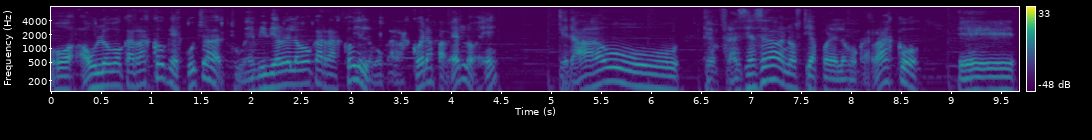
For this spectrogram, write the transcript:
o a un Lobo Carrasco que escucha, tú ves vídeos de Lobo Carrasco y el Lobo Carrasco era para verlo, ¿eh? Que era que en Francia se daban hostias por el Lobo Carrasco eh,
